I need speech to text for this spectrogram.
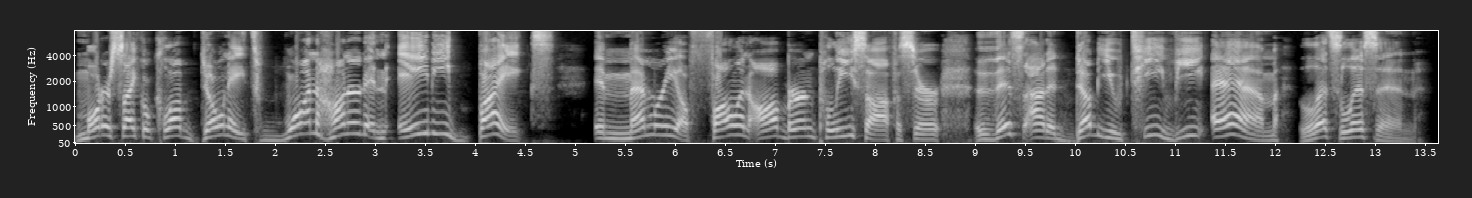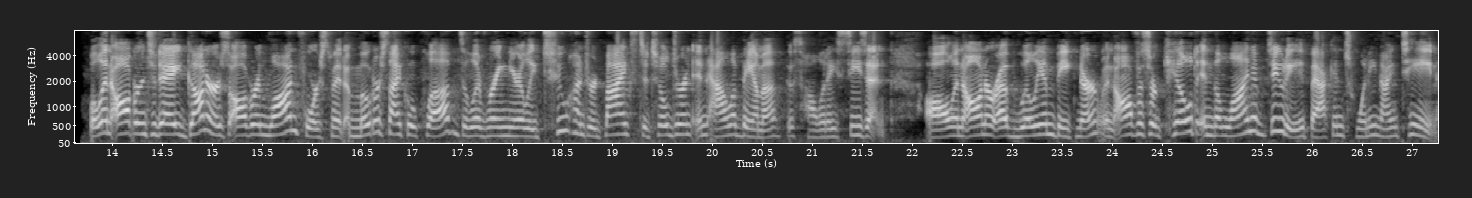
Motorcycle Club donates 180 bikes in memory of fallen Auburn police officer. This out of WTVM. Let's listen. Well, in Auburn today, Gunners Auburn Law Enforcement, a motorcycle club delivering nearly 200 bikes to children in Alabama this holiday season. All in honor of William Buechner, an officer killed in the line of duty back in 2019.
